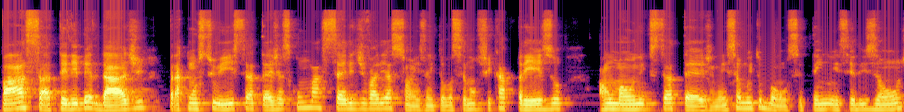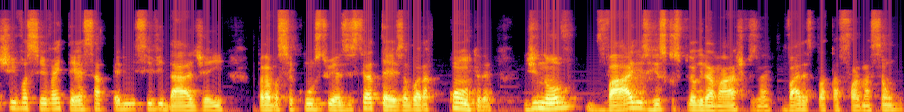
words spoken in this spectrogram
passa a ter liberdade para construir estratégias com uma série de variações. Né? Então você não fica preso a uma única estratégia. Né? Isso é muito bom. Você tem esse horizonte e você vai ter essa permissividade aí para você construir as estratégias. Agora, contra, de novo, vários riscos programáticos, né? Várias plataformas são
